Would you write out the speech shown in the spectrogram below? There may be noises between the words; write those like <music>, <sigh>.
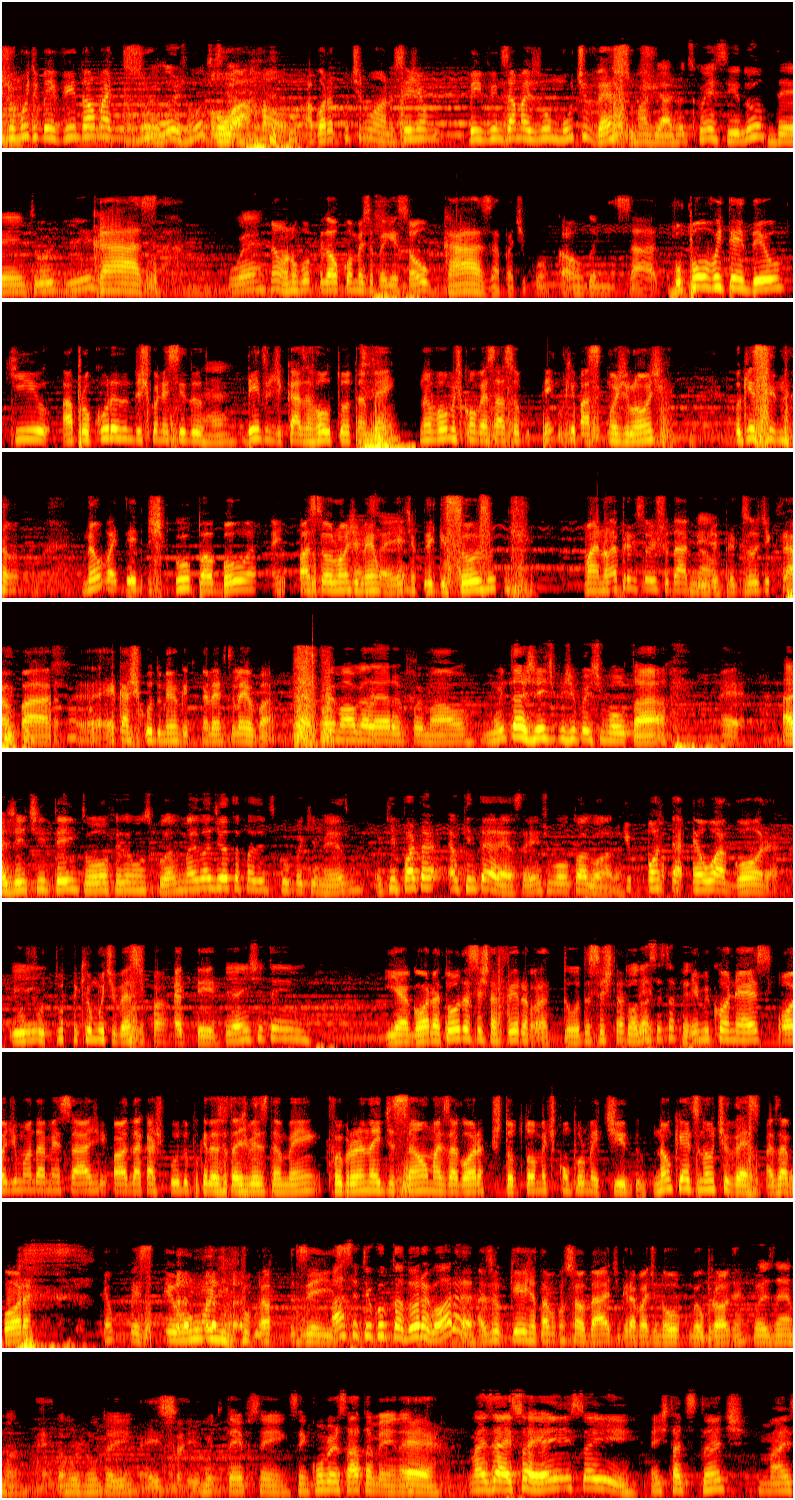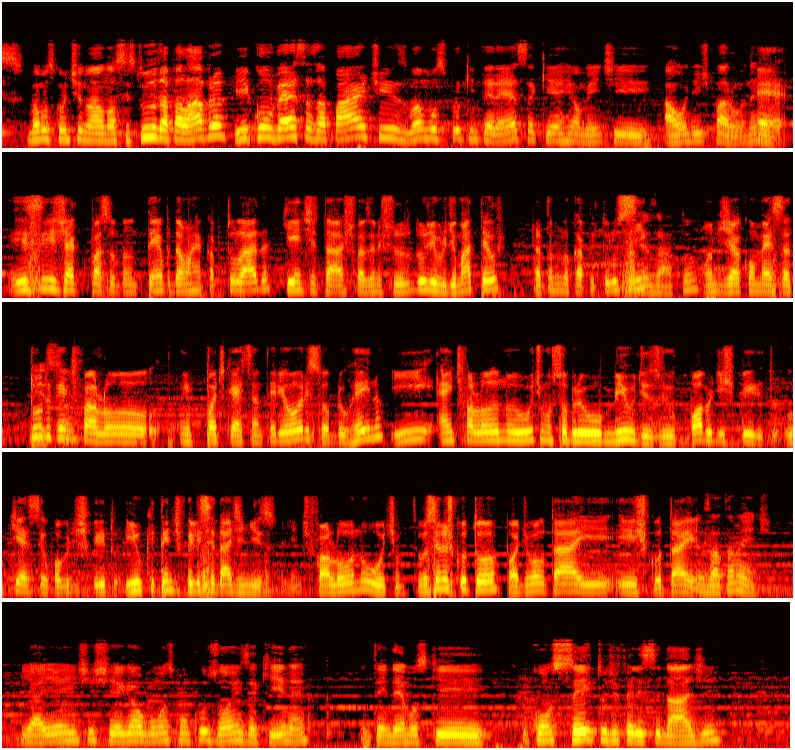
Sejam muito bem-vindos a mais um. dois juntos? Uau! Agora continuando, sejam bem-vindos a mais um Multiverso. Uma viagem ao desconhecido dentro de. Casa. Ué? Não, eu não vou pegar o começo, eu peguei só o casa pra tipo ficar organizado. O povo entendeu que a procura do desconhecido É. dentro de casa voltou também. Não vamos conversar sobre o tempo que passamos longe, porque senão não vai ter desculpa boa. A gente passou longe É mesmo a gente é preguiçoso. Mas não é preguiçoso de estudar a Bíblia, Não. é preguiçoso de cravar. é, é cascudo mesmo que a gente merece se levar. É, foi mal, galera, foi mal. Muita gente pediu pra gente voltar. É. A gente tentou, fez alguns planos, mas não adianta fazer desculpa aqui mesmo. O que importa é o que interessa, a gente voltou agora. O que importa é o agora. E- O futuro que o multiverso vai ter. E a gente tem E agora, toda sexta-feira, agora toda sexta-feira. toda Quem sexta-feira. me conhece pode mandar mensagem para dar cascudo, porque das outras vezes também foi problema na edição, mas agora estou totalmente comprometido. Não que antes não tivesse, mas agora <laughs> tenho um PC único para fazer isso. Ah, você tem o computador agora? Mas o que? Já tava com saudade de gravar de novo com meu brother. Pois é, mano. Tamo junto aí. É isso aí. Muito tempo sem, sem conversar também, né? É, Mas é isso aí, é isso aí. A gente tá distante, mas vamos continuar o nosso estudo da palavra e conversas à partes, vamos pro que interessa, que é realmente aonde a gente parou, né? é. E se já que passou tanto tempo, dá uma recapitulada, que a gente tá fazendo estudo do livro de Mateus, já estamos no capítulo 5, Exato. onde já começa tudo Isso. que a gente falou em podcasts anteriores sobre o reino e a gente falou no último sobre o humildes, o pobre de espírito, o que é ser o pobre de espírito e o que tem de felicidade nisso. A gente falou no último. Se você não escutou, pode voltar e, e escutar ele. Exatamente. E aí a gente chega a algumas conclusões aqui, né? Entendemos que o conceito de felicidade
